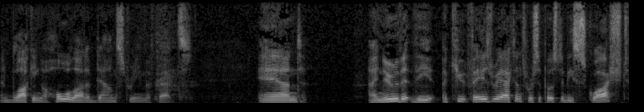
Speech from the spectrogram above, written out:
and blocking a whole lot of downstream effects. And I knew that the acute phase reactants were supposed to be squashed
